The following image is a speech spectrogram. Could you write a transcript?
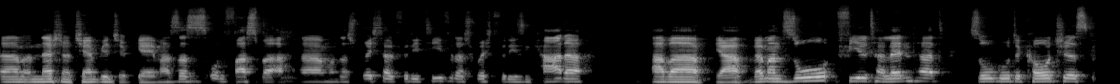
ähm, im National Championship Game. Also das ist unfassbar. Ähm, und das spricht halt für die Tiefe, das spricht für diesen Kader. Aber ja, wenn man so viel Talent hat, so gute Coaches,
